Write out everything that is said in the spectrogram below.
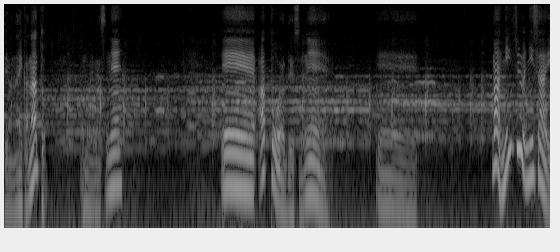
ではないかなと思いますね。えー、あとはですね、えー、まあ22歳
